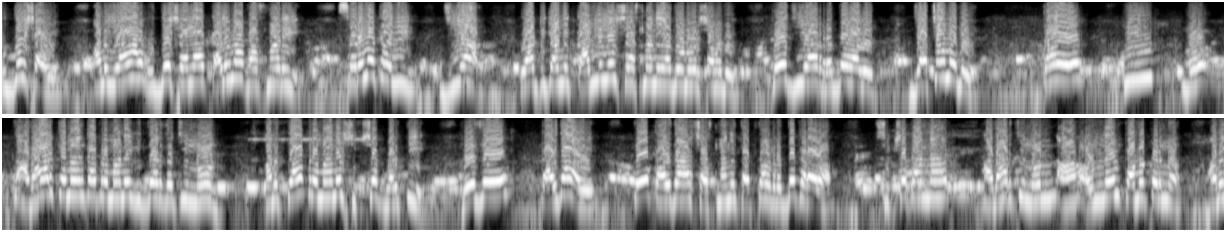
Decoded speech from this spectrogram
उद्देश आहे. आणि या उद्देशाला काळीमा फासणारी सर्व काही जी आर या ठिकाणी काढलेले शासनाने या दोन वर्षामध्ये. ते जी आर रद्द व्हावेत. ज्याच्यामध्ये काय की आधार क्रमांकाप्रमाणे विद्यार्थ्याची नोंद आणि त्याप्रमाणे शिक्षक भरती. हे जे कायदा आहे तो कायदा शासनाने तात्काळ रद्द करावा. शिक्षकांना आधारची नोंद ऑनलाईन कामं करणं आणि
